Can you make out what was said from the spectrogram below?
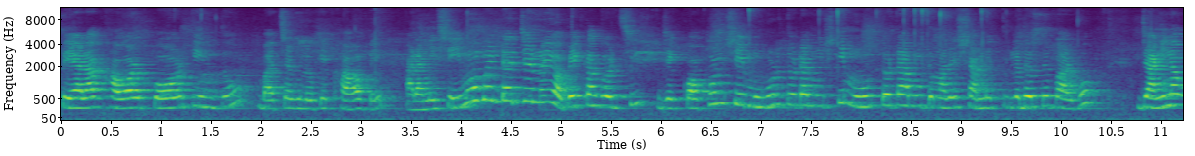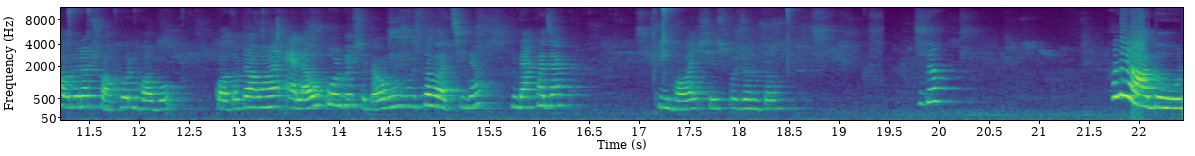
পেয়ারা খাওয়ার পর কিন্তু বাচ্চাগুলোকে খাওয়াবে। আর আমি সেই মোমেন্টটার জন্যই অপেক্ষা করছি যে কখন সেই মুহূর্তটা, মিষ্টি মুহূর্তটা আমি তোমাদের সামনে তুলে ধরতে পারব। জানি না কতটা সফল হব, কতটা আমার অ্যালাউ করবে সেটাও আমি বুঝতে পারছি না। দেখা যাক কি হয় শেষ পর্যন্ত। যা। খালি আদর,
